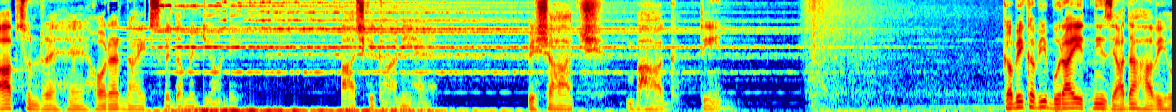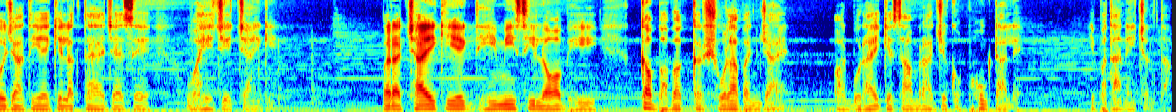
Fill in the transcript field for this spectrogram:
आप सुन रहे हैं horror nights with Amit Deonde आज की कहानी है पिशाच भाग तीन। कभी कभी बुराई इतनी ज़्यादा हावी हो जाती है कि लगता है जैसे वही जीत जाएगी। पर अच्छाई की एक धीमी सी लौ भी कब भबक कर शोला बन जाए और बुराई के साम्राज्य को फूंक डाले, ये पता नहीं चलता।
